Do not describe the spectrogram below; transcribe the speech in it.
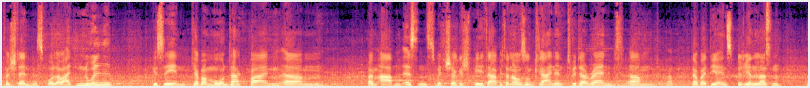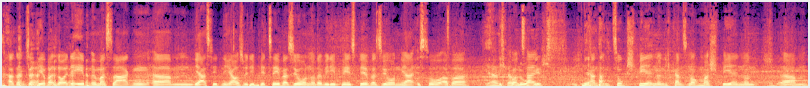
verständnisvoll, aber halt null gesehen. Ich habe am Montag beim ähm, beim Abendessen Switcher gespielt. Da habe ich dann auch so einen kleinen Twitter-Rant, ähm, hab da bei dir inspirieren lassen. Habe dann gesagt, ja, weil Leute eben immer sagen, ähm, ja, es sieht nicht aus wie die PC-Version oder wie die PS4-Version. Ja, ist so, aber Ja, ich konnte halt, ich kann es im Zug spielen und ich kann es nochmal spielen und ähm,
